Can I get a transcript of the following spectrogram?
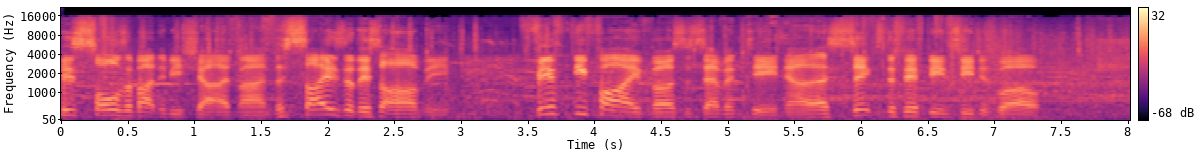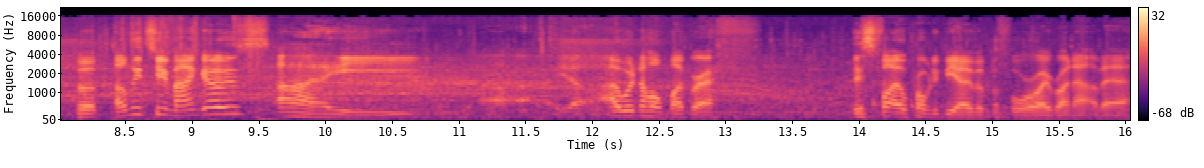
his soul's about to be shattered, man. The size of this army. 55 versus 17. Now, that's 6 to 15 siege as well. But only two mangoes? I... Uh, I wouldn't hold my breath. This fight will probably be over before I run out of air.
